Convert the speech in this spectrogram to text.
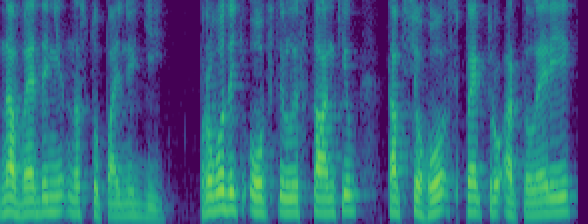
на веденні наступальних дій, проводить обстріли з танків та всього спектру артилерії.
